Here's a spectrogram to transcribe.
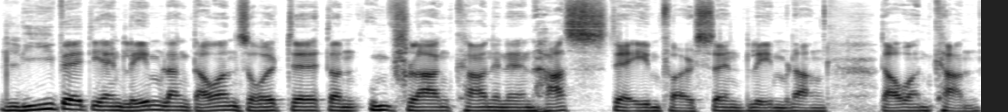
Liebe, die ein Leben lang dauern sollte, dann umschlagen kann in einen Hass, der ebenfalls ein Leben lang dauern kann.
